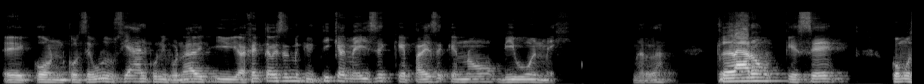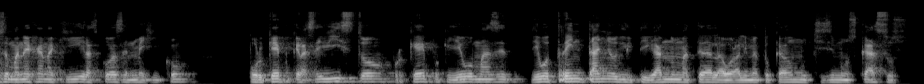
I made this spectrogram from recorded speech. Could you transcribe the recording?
eh, con, con seguro social, con Infonavit, y la gente a veces me critica y me dice que parece que no vivo en México, ¿verdad? Claro que sé cómo se manejan aquí las cosas en México. ¿Por qué? Porque las he visto. ¿Por qué? Porque llevo más de, llevo 30 años litigando en materia laboral y me ha tocado muchísimos casos.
